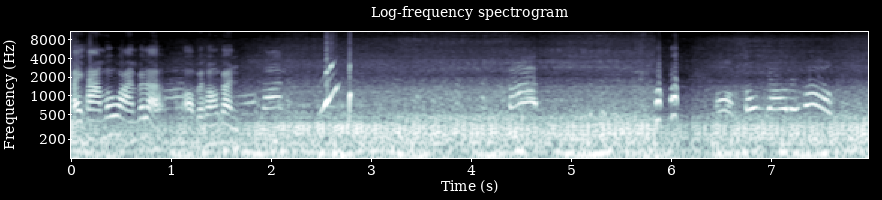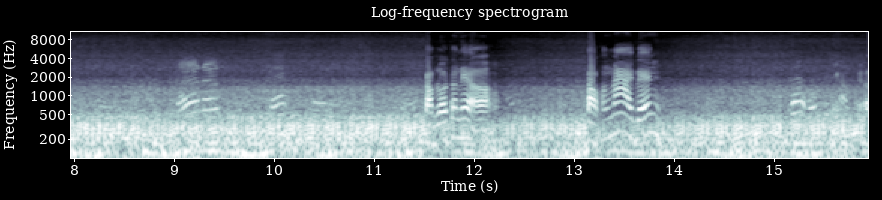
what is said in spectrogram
ไปทางเมื่อวานไปล่ะ ออกไปพร้อมกันบ้านบ้านออกตรงยาวเลยเปล่าแม่นะแม่กลับรถตรงนี้เหรอขับข้างหน้าไอ้เบน เอ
